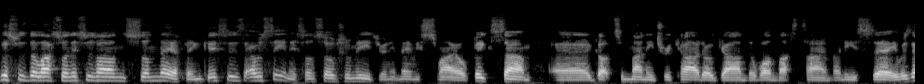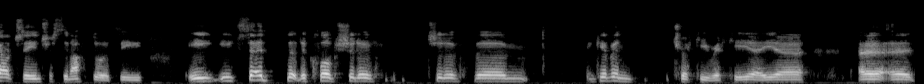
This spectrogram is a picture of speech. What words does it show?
this was the last one. This was on Sunday, I think. This is I was seeing this on social media and it made me smile. Big Sam uh, got to manage Ricardo Gardner one last time, and he's uh, it was actually interesting afterwards. He he he said that the club should have should have um, given Tricky Ricky a, uh, a, a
